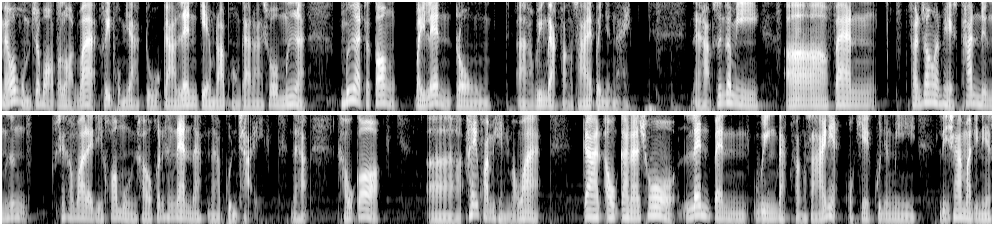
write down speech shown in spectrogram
แม้ว่าผมจะบอกตลอดว่าเฮ้ยผมอยากดูการเล่นเกมรับของการนาโชเมื่อเมื่อจะต้องไปเล่นตรงวิงแบ็กฝั่งซ้ายเป็นยังไงนะครับซึ่งก็มีแฟนแฟนช่องแฟนเพจท่านหนึ่งซึ่งใช้คำว่าอะไรดีข้อมูลเขาค่อนข้างแน่นนะนะครับคุณชัยนะครับเขาก็ให้ความเห็นมาว่า การเอาการนาโชเล่นเป็นวิงแบ็กฝั่งซ้ายเนี่ย โอเค คุณยังมีลิชามาติเนส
